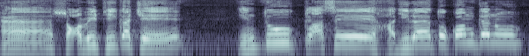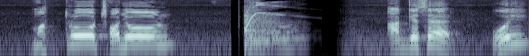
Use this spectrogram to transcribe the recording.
হ্যাঁ সবই ঠিক আছে। কিন্তু ক্লাসে হাজিরা এত কম কেন? মাত্র ছজন। আগে স্যার ওই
